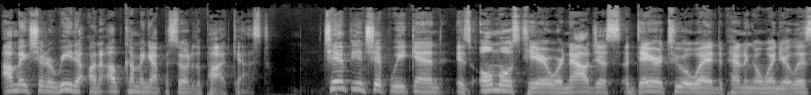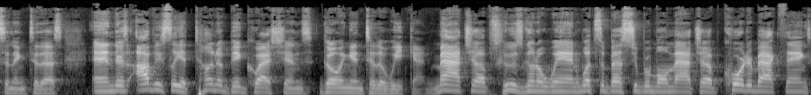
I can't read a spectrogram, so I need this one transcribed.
I'll make sure to read it on an upcoming episode of the podcast. Championship weekend is almost here. We're now just a day or two away, depending on when you're listening to this. And there's obviously a ton of big questions going into the weekend matchups, who's going to win, what's the best Super Bowl matchup, quarterback things,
